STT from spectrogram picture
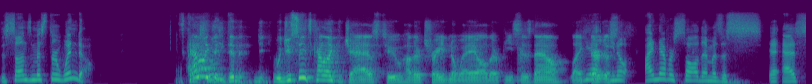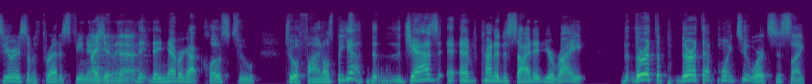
The Suns missed their window. It's kind of like, the, did, would you say it's kind of like the Jazz too? How they're trading away all their pieces now? Like yeah, they're just, you know, I never saw them as a as serious of a threat as Phoenix. I get they, that they, they, never got close to to a finals, but yeah, the, the Jazz have kind of decided. You're right. They're at the they're at that point too, where it's just like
